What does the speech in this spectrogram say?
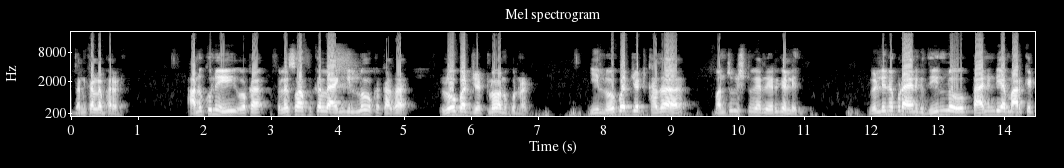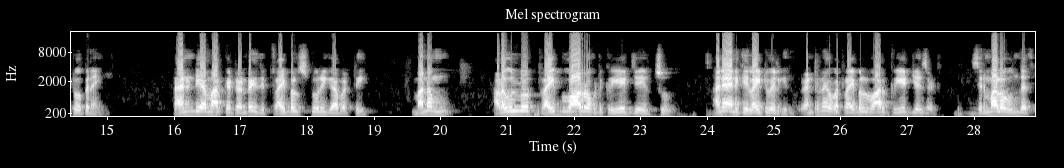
తనకళ్ళ భరణి. అనుకుని ఒక ఫిలసాఫికల్ యాంగిల్లో ఒక కథ లో బడ్జెట్లో అనుకున్నాడు. ఈ లో బడ్జెట్ కథ మంచు విష్ణు గారి దగ్గరికి వెళ్ళింది. వెళ్ళినప్పుడు ఆయనకు దీనిలో పాన్ ఇండియా మార్కెట్ ఓపెన్ అయింది. పాన్ ఇండియా మార్కెట్ అంటే ఇది ట్రైబల్ స్టోరీ కాబట్టి మనం అడవుల్లో ట్రైబ్ వార్ ఒకటి క్రియేట్ చేయొచ్చు అని ఆయనకి లైట్ వెలిగింది. వెంటనే ఒక ట్రైబల్ వార్ క్రియేట్ చేశాడు. సినిమాలో ఉంది అది.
